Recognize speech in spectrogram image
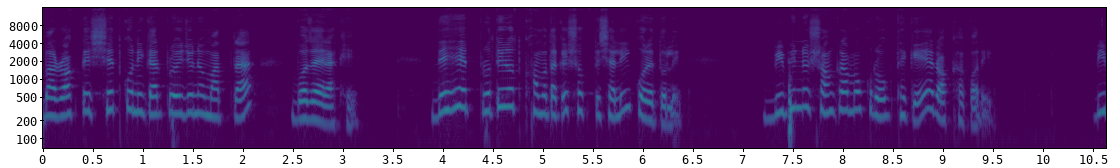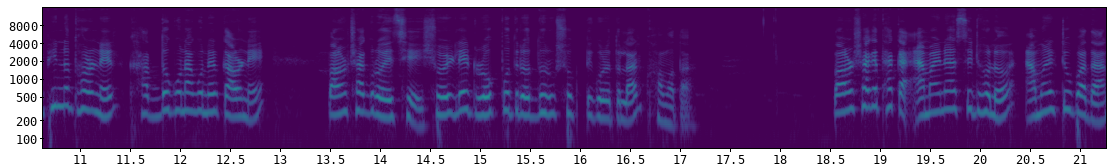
বা রক্তের শ্বেতকণিকার প্রয়োজনীয় মাত্রা বজায় রাখে। দেহের প্রতিরোধ ক্ষমতাকে শক্তিশালী করে তোলে। বিভিন্ন সংক্রামক রোগ থেকে রক্ষা করে। বিভিন্ন ধরনের খাদ্য গুণাগুণের কারণে পালং শাক রয়েছে। শরীরের রোগ প্রতিরোধক শক্তি গড়ে তোলার ক্ষমতা। পালং শাকে থাকা অ্যামাইনো অ্যাসিড হলো এমন একটি উপাদান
